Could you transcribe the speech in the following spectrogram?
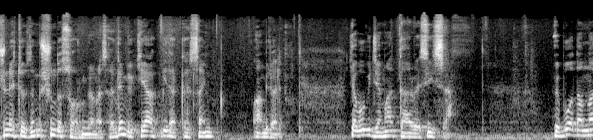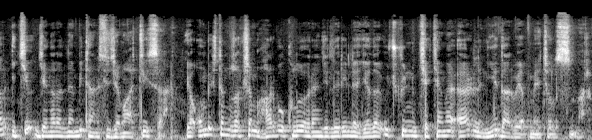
Cüneyt Özdemir şunu da sormuyor mesela. Demiyor ki ya bir dakika sayın amiralim. Ya bu bir cemaat darbesi ise ve bu adamlar iki generalden bir tanesi cemaatçiyse ya 15 Temmuz akşamı harp okulu öğrencileriyle ya da 3 günlük kekeme erle niye darbe yapmaya çalışsınlar?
